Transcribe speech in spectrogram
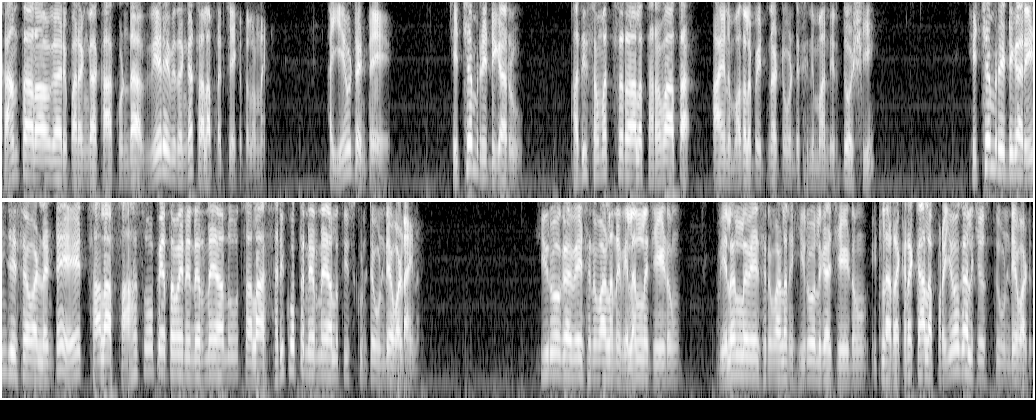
కాంతారావు గారి పరంగా కాకుండా వేరే విధంగా చాలా ప్రత్యేకతలు ఉన్నాయి. అవి ఏమిటంటే హెచ్ఎం రెడ్డి గారు పది సంవత్సరాల తర్వాత ఆయన మొదలుపెట్టినటువంటి సినిమా నిర్దోషి. హెచ్ఎం రెడ్డి గారు ఏం చేసేవాళ్ళంటే చాలా సాహసోపేతమైన నిర్ణయాలు చాలా సరికొత్త నిర్ణయాలు తీసుకుంటూ ఉండేవాడు ఆయన. హీరోగా వేసిన వాళ్ళని విలన్లు చేయడం విలన్లు వేసిన వాళ్ళని హీరోలుగా చేయడం ఇట్లా రకరకాల ప్రయోగాలు చేస్తూ ఉండేవాడు.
